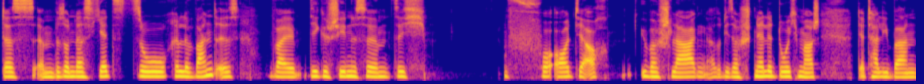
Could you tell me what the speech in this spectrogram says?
das ähm, besonders jetzt so relevant ist, weil die Geschehnisse sich vor Ort ja auch überschlagen. Also dieser schnelle Durchmarsch der Taliban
